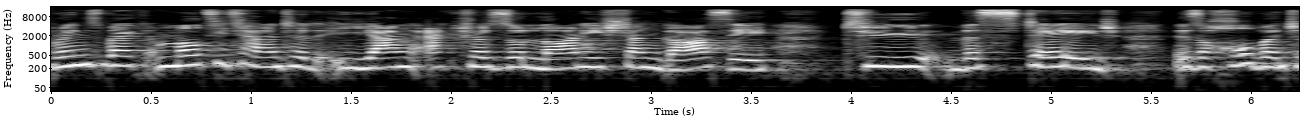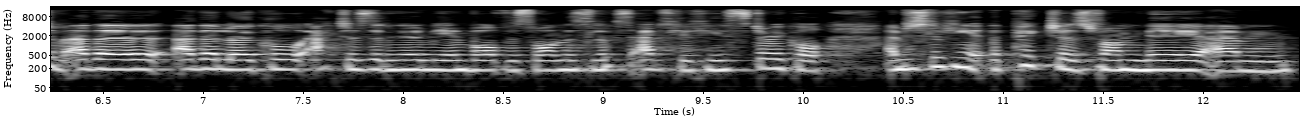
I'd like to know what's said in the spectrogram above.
brings back multi-talented young actress Zolani Shangasi to the stage. There's a whole bunch of other other local actors that are going to be involved as well, and this looks absolutely historical. I'm just looking at the pictures from their um,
